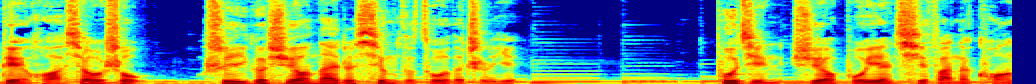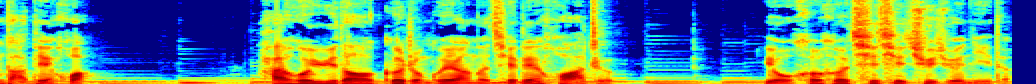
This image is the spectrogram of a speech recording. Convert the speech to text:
电话销售是一个需要耐着性子做的职业，不仅需要不厌其烦的狂打电话，还会遇到各种各样的接电话者，有和和气气拒绝你的，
